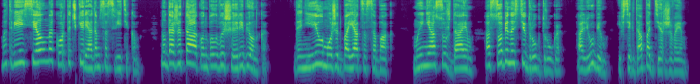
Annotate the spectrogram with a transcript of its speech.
Матвей сел на корточки рядом со Светиком, но даже так он был выше ребенка. Даниил может бояться собак. Мы не осуждаем особенности друг друга, а любим и всегда поддерживаем.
